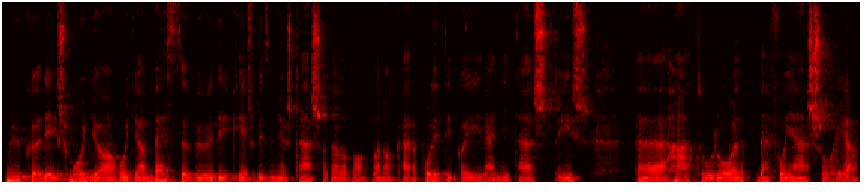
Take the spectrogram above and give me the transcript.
működés módja, hogyan beszövődik, és bizonyos társadalmakban akár a politikai irányítást is hátulról befolyásolja.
